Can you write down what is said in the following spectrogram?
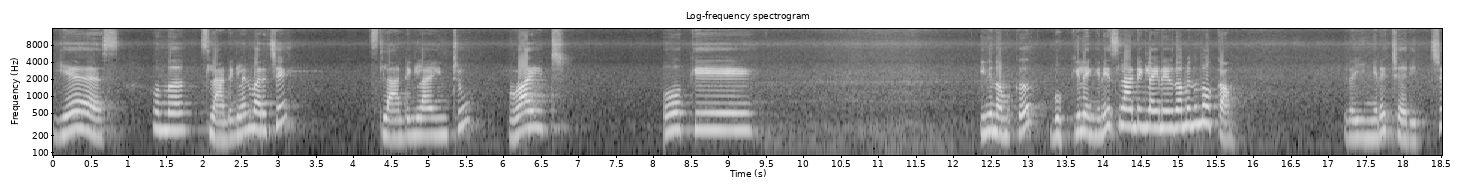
യെസ് ഒന്ന് സ്ലാൻഡിംഗ് ലൈൻ വരച്ചേ. Slanting line to right okay ഇനി നമുക്ക് ബുക്കിൽ എങ്ങനെ സ്ലാൻഡിംഗ് ലൈൻ എഴുതാമെന്ന് നോക്കാം. ഇതാ ഇങ്ങനെ ചരിച്ച്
